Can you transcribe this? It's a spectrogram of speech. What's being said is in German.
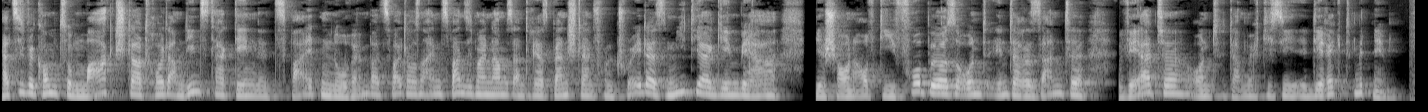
Herzlich willkommen zum Marktstart heute am Dienstag, den 2. November 2021. Mein Name ist Andreas Bernstein von Traders Media GmbH. Wir schauen auf die Vorbörse und interessante Werte und da möchte ich Sie direkt mitnehmen.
